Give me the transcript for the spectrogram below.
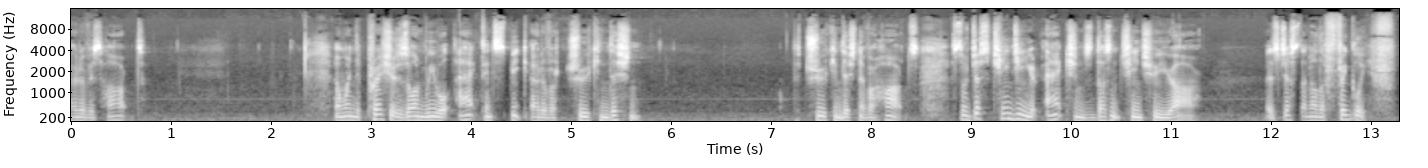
out of his heart. And when the pressure is on, we will act and speak out of our true condition. The true condition of our hearts. So just changing your actions doesn't change who you are. It's just another fig leaf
